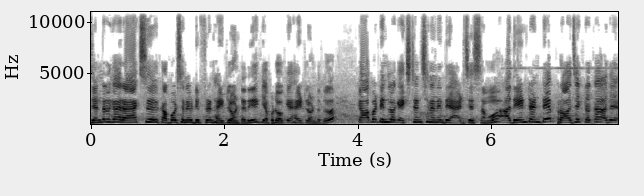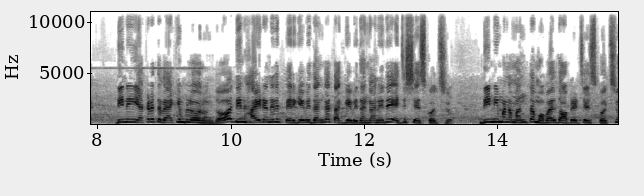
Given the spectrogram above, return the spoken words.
జనరల్గా ర్యాక్స్ కబోర్డ్స్ అనేవి డిఫరెంట్ హైట్లో ఉంటుంది. ఎప్పుడు ఒకే హైట్లో ఉండదు. కాబట్టి ఇందులో ఒక ఎక్స్టెన్షన్ అనేది యాడ్ చేస్తాము. అదేంటంటే ప్రాజెక్ట్ ఒక అదే దీని ఎక్కడైతే వ్యాక్యూమ్ బ్లోవర్ ఉందో దీని హైట్ అనేది పెరిగే విధంగా తగ్గే విధంగా అనేది అడ్జస్ట్ చేసుకోవచ్చు. దీన్ని మనం అంతా మొబైల్తో ఆపరేట్ చేసుకోవచ్చు.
